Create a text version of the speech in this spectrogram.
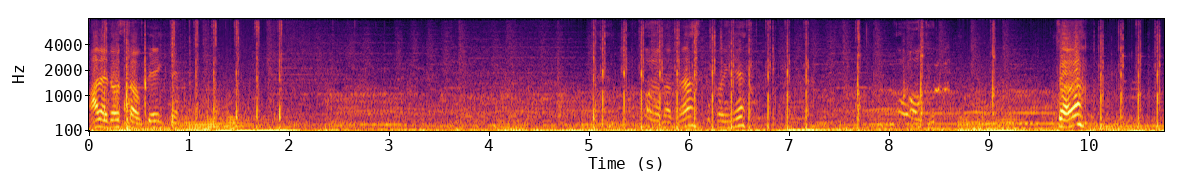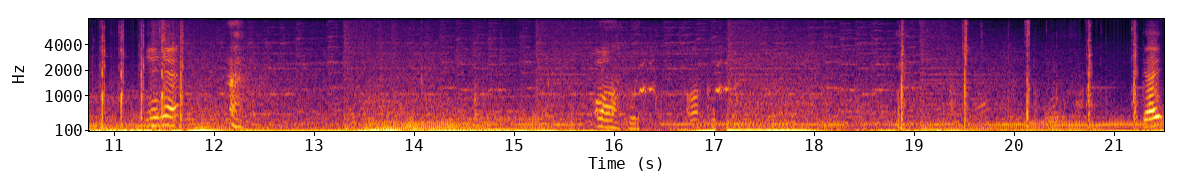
Ale dostał, pięknie. O, dobra, spokojnie. O, kur... Co? Nie, nie. O kur... O kur... Okej.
